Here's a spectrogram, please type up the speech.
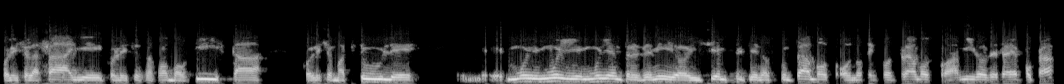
Colegio La Salle, Colegio San Juan Bautista, Colegio Maxule, eh, muy, muy, muy entretenido y siempre que nos juntamos o nos encontramos con amigos de esa época,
